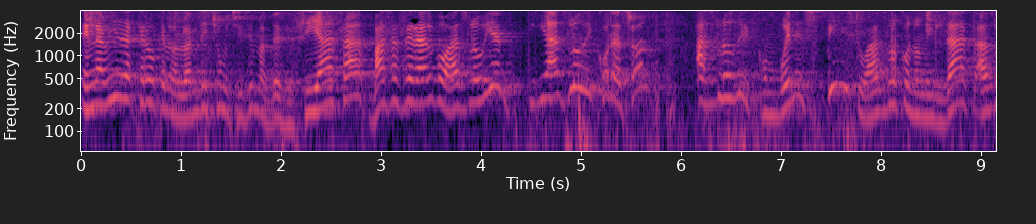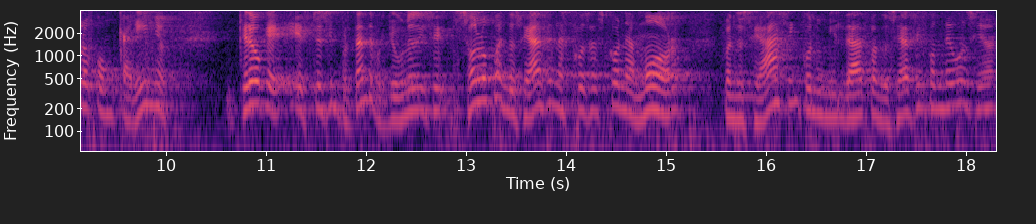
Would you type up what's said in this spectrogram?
en la vida creo que nos lo han dicho muchísimas veces. Si vas a, hacer algo, hazlo bien. Y hazlo de corazón. Hazlo de, con buen espíritu. Hazlo con humildad. Hazlo con cariño. Creo que esto es importante porque uno dice, solo cuando se hacen las cosas con amor, cuando se hacen con humildad, cuando se hacen con devoción,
